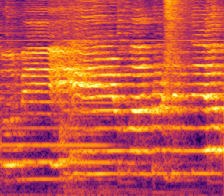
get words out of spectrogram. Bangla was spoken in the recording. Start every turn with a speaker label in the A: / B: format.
A: তুমি মানুষ দিয়া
